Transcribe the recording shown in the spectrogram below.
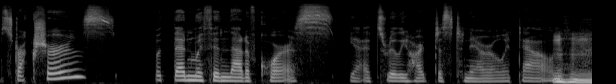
structures. But then within that, of course, yeah, it's really hard just to narrow it down. Mm-hmm.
